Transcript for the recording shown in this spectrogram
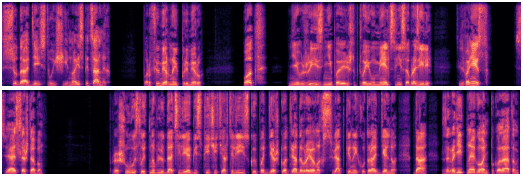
сюда действующие, но и специальных. Парфюмерные, к примеру. Вот ни в жизнь не поверишь, чтоб твои умельцы не сообразили. Телефонист, связь со штабом. Прошу выслать наблюдателей и обеспечить артиллерийскую поддержку отряда в районах Святкина и Хутора отдельного. Да, заградительный огонь по квадратам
